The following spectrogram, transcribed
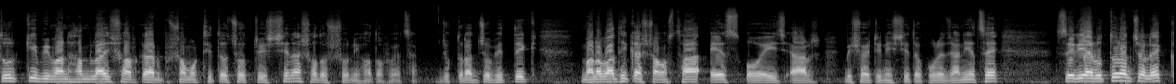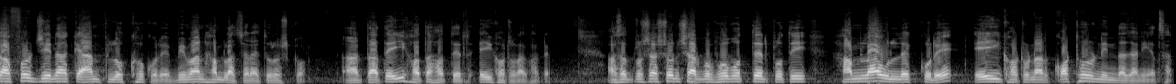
তুর্কি বিমান হামলায় সরকার সমর্থিত ছত্রিশ সেনা সদস্য নিহত হয়েছে। যুক্তরাজ্য ভিত্তিক মানবাধিকার সংস্থা এসওএইচআর বিষয়টি নিশ্চিত করে জানিয়েছে, সিরিয়ার উত্তরাঞ্চলে কাফরজিনা ক্যাম্প লক্ষ্য করে বিমান হামলা চালায় তুরস্ক, আর তাতেই হতাহতের এই ঘটনা ঘটে। আসাদ প্রশাসন সার্বভৌমত্বের প্রতি হামলা উল্লেখ করে এই ঘটনার কঠোর নিন্দা জানিয়েছেন।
